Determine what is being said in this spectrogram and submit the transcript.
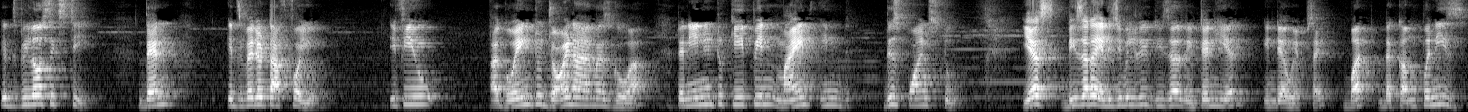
it's below 60, then it's very tough for you. If you are going to join IMS Goa, then you need to keep in mind in these points too yes these are the eligibility these are written here in their website but the companies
